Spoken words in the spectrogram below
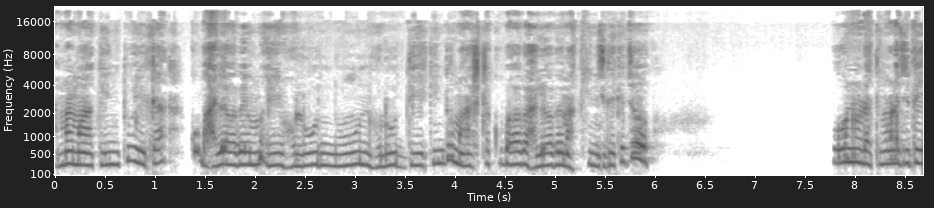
আমার মা কিন্তু এটা খুব ভালোভাবে এই হলুদ, নুন, হলুদ দিয়ে কিন্তু মাছটা খুব ভাবে ভালোভাবে মাখিয়ে নিচ্ছে দেখেছ? ও বন্ধুরা, তোমরা যদি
